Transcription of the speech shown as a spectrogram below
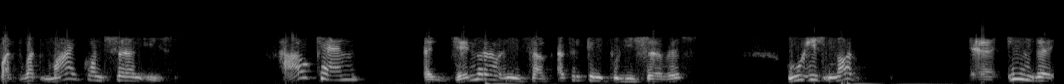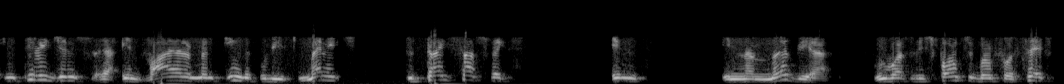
But what my concern is, how can a general in South African Police Service who is not uh, in the intelligence uh, environment in the police managed to trace suspects in in Namibia who was responsible for theft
